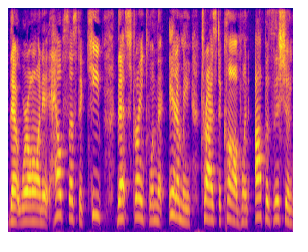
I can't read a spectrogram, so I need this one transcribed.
that we're on. It helps us to keep that strength when the enemy tries to come, when opposition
